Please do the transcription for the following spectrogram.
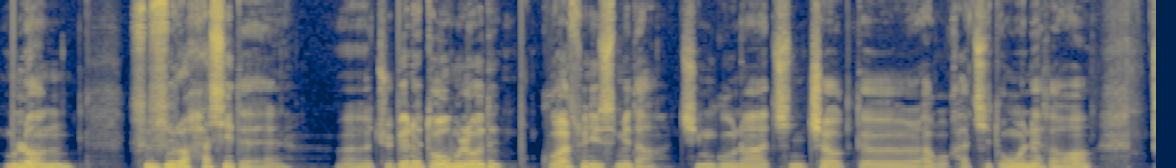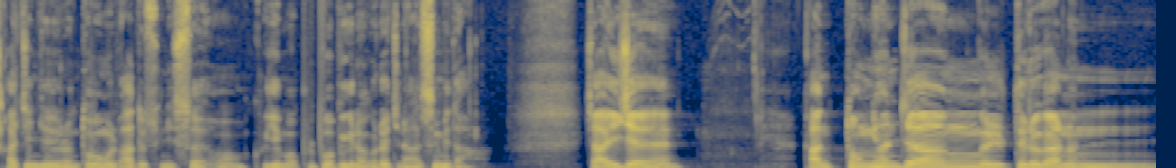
물론 스스로 하시되 어, 주변의 도움을 얻, 구할 수는 있습니다. 친구나 친척들하고 같이 동원해서 같이 이제 이런 도움을 받을 수는 있어요. 그게 뭐 불법이거나 그러지는 않습니다. 자 이제 간통 현장을 들어가는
